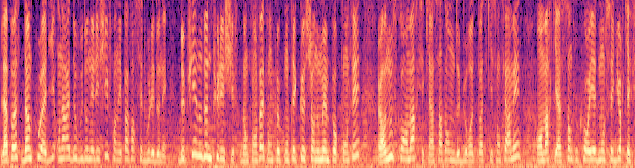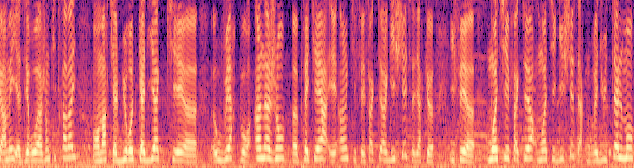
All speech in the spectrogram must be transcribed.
la Poste d'un coup a dit on arrête de vous donner les chiffres, on n'est pas forcé de vous les donner. Depuis, elle nous donne plus les chiffres. Donc en fait, on peut compter que sur nous-mêmes pour compter. Alors nous, ce qu'on remarque, c'est qu'il y a un certain nombre de bureaux de poste qui sont fermés. On remarque qu'il y a le centre courrier de Montségur qui est fermé, il y a zéro agent qui travaille. On remarque qu'il y a le bureau de Cadillac qui est ouvert pour un agent précaire et un qui fait facteur guichet, c'est-à-dire qu'il fait euh, moitié facteur, moitié guichet, c'est-à-dire qu'on réduit tellement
